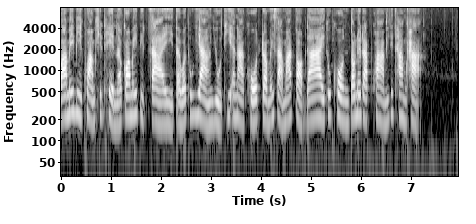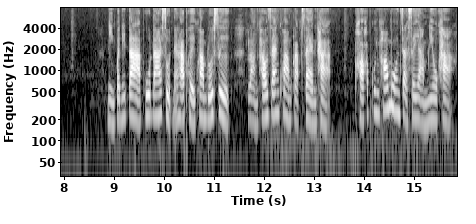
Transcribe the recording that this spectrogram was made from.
ว่าไม่มีความคิดเห็นแล้วก็ไม่ติดใจ แต่ว่าทุกอย่างอยู่ที่อนาคตเราไม่สามารถตอบได้ ทุกคนต้องได้รับความยุติธรรมค่ะ หนิงปณิตาพูดล่าสุดนะคะ เผยความรู้สึก หลังเข้าแจ้งความกลับแซนค่ะ ขอขอบคุณข้อมูลจากสยามนิวค่ะ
